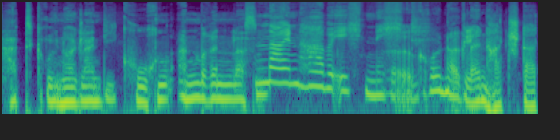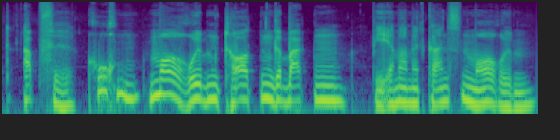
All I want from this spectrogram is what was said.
Hat Grünäuglein die Kuchen anbrennen lassen? Nein, habe ich nicht. Äh, Grünäuglein hat statt Apfel Kuchen, Mohrrübentorten gebacken. Wie immer mit ganzen Mohrrüben.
